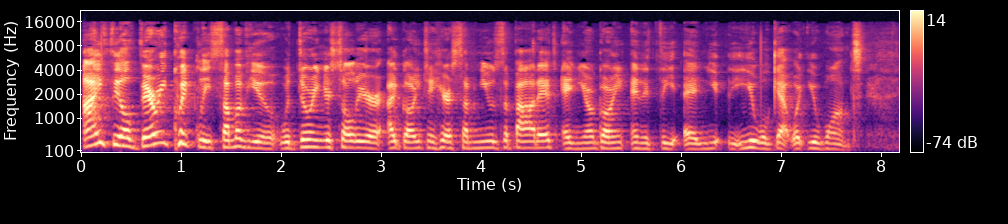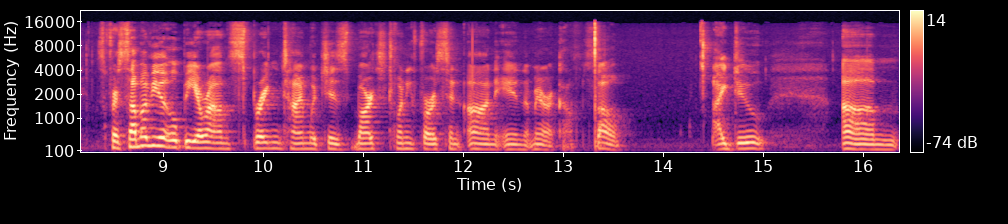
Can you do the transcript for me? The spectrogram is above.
I feel very quickly some of you with during your solar year are going to hear some news about it, and you're going and it's the and you you will get what you want. For some of you, it will be around springtime, which is March 21st and on in America. So I do um,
